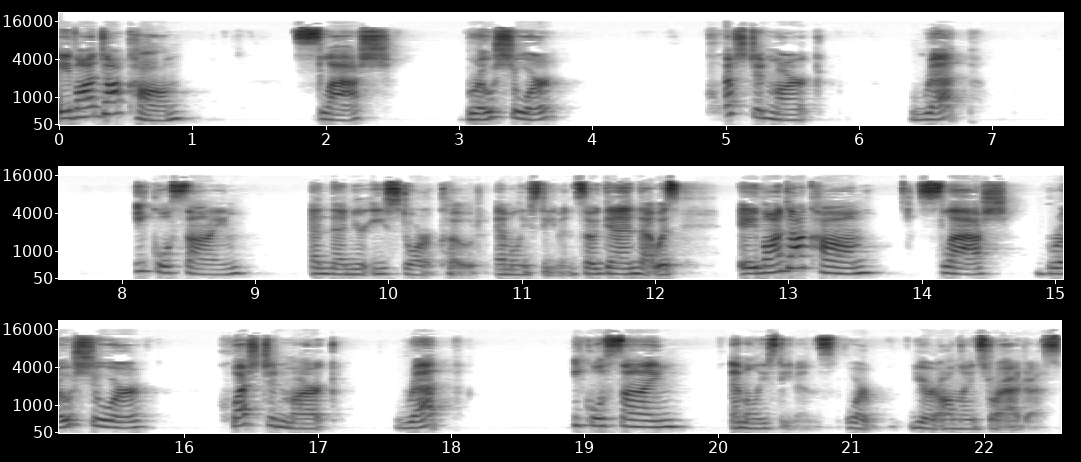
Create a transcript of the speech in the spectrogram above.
avon.com slash brochure question mark rep equal sign and then your e-store code, Emily Stephens. So again, that was avon.com slash brochure question mark rep equal sign Emily Stephens or your online store address.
